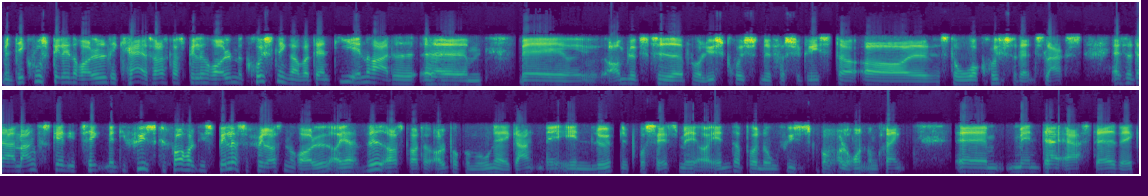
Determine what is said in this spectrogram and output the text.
men det kunne spille en rolle. Det kan altså også godt spille en rolle med krydsninger, hvordan de er indrettet øh, med øh, omløbstider på lyskrydsene for cyklister og øh, store kryds og den slags. Altså, der er mange forskellige ting, men de fysiske forhold, de spiller selvfølgelig også en rolle, og jeg ved også godt, at Aalborg Kommune er i gang med en løbende proces med at ændre på nogle fysiske forhold rundt omkring. Øh, men der er stadigvæk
